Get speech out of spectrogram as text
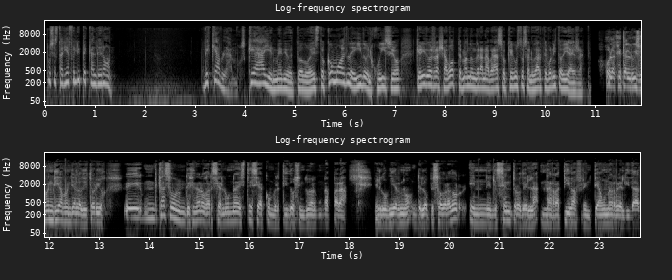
pues estaría Felipe Calderón. ¿De qué hablamos? ¿Qué hay en medio de todo esto? ¿Cómo has leído el juicio? Querido Esra Chabot, te mando un gran abrazo. Qué gusto saludarte. Bonito día, Esra. Hola, ¿qué tal Luis? Buen día, buen día al auditorio. Eh, el caso de Genaro García Luna, este se ha convertido sin duda alguna para el gobierno de López Obrador en el centro de la narrativa frente a una realidad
